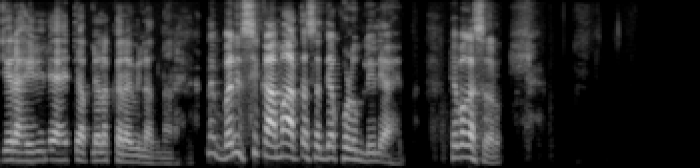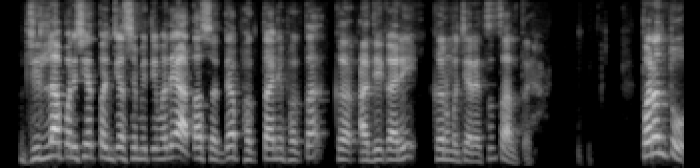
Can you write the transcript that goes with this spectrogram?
जी राहिलेली आहेत ती आपल्याला करावी लागणार आहे नाही बरीचशी कामं आता सध्या खोळंबलेली आहेत. हे बघा सर जिल्हा परिषद पंचायत समितीमध्ये आता सध्या फक्त आणि फक्त अधिकारी कर्मचाऱ्याचं चालतंय. परंतु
